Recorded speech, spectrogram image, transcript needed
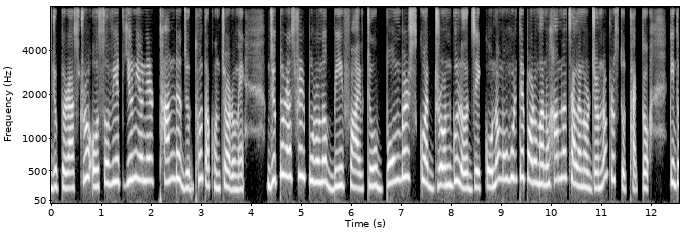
যুক্তরাষ্ট্র ও সোভিয়েত ইউনিয়নের ঠান্ডা যুদ্ধ তখন চরমে। যুক্তরাষ্ট্রের পুরনো B five two bomber squad ড্রোনগুলো যে কোনো মুহূর্তে পরমাণু হামলা চালানোর জন্য প্রস্তুত থাকত। কিন্তু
